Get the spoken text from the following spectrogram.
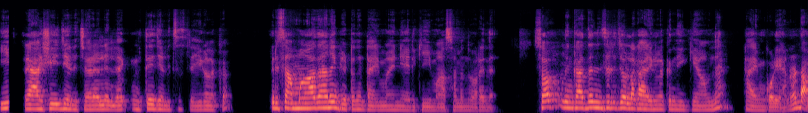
ഈ രാശിയിൽ ജനിച്ച അല്ലെ ലഗ്നത്തെ ജനിച്ച സ്ത്രീകൾക്ക് ഒരു സമാധാനം കിട്ടുന്ന ടൈം തന്നെയായിരിക്കും ഈ മാസം എന്ന് പറയുന്നത്. സോ നിങ്ങൾക്ക് അതനുസരിച്ചുള്ള കാര്യങ്ങളൊക്കെ നീക്കാവുന്ന ടൈം കൂടിയാണ് കേട്ടോ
